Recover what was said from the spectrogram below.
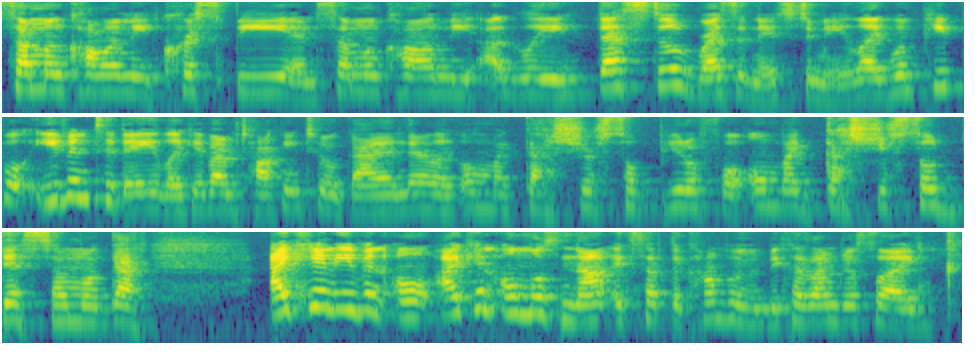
someone calling me crispy and someone calling me ugly that still resonates to me like when people even today like if i'm talking to a guy and they're like oh my gosh you're so beautiful oh my gosh you're so this oh my gosh i can't even oh, i can almost not accept the compliment because i'm just like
